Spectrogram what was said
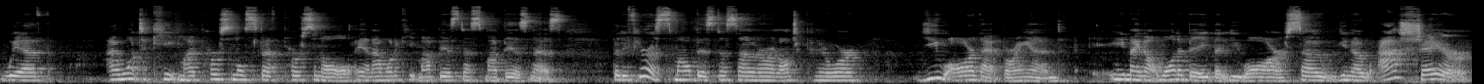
with I want to keep my personal stuff personal and I want to keep my business my business. But if you're a small business owner an entrepreneur, you are that brand. You may not want to be, but you are. So, you know, I share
